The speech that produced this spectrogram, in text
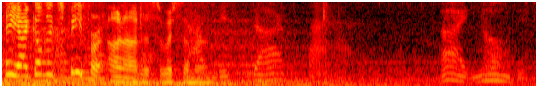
Hey, I got XP for Oh no, this is wisdom rune. This dark path. I know this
